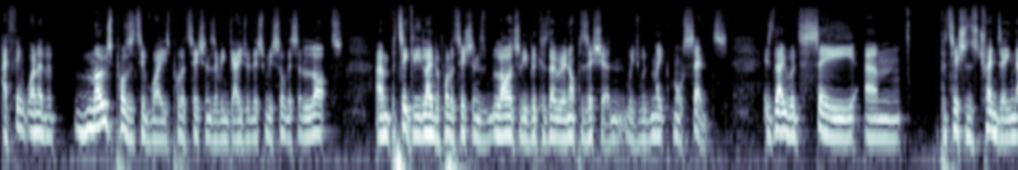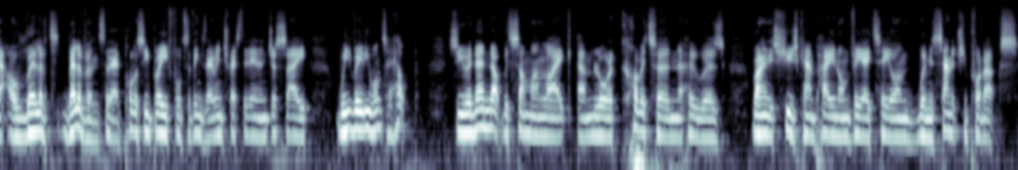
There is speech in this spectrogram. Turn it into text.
I think one of the most positive ways politicians have engaged with this, and we saw this a lot, um, particularly Labour politicians, largely because they were in opposition, which would make more sense, is they would see um, petitions trending that are relevant relevant to their policy brief or to things they're interested in and just say we really want to help So you would end up with someone like um, Laura Coryton, who was running this huge campaign on VAT on women's sanitary products.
